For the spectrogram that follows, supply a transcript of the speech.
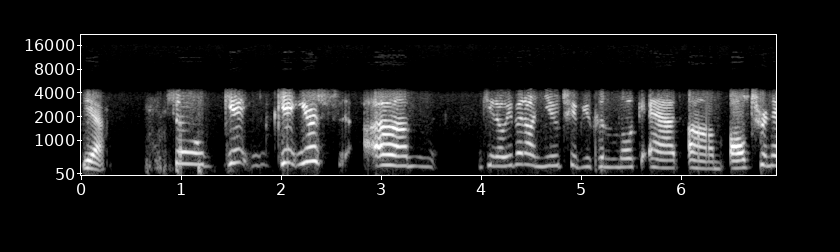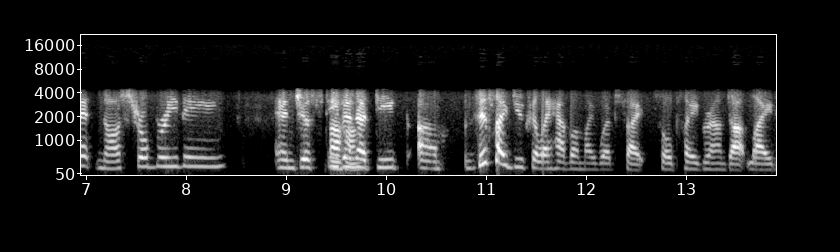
Yeah. So get get your um you know, even on YouTube, you can look at um, alternate nostril breathing and just even Uh-huh. a deep. Um, this I do feel I have on my website, soulplayground.life,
